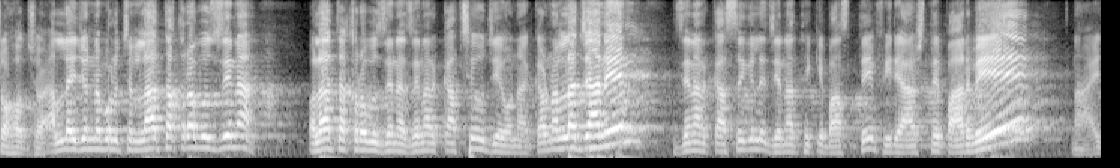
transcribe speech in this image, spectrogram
সহজ হয়। আল্লাহ এই জন্য বলেছেন ওলা জেনার কাছেও যেও না। কারণ আল্লাহ জানেন, জেনার কাছে গেলে জেনা থেকে বাঁচতে, ফিরে আসতে পারবে না। এই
